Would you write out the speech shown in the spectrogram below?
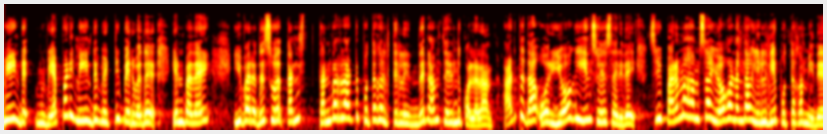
மீண்டு எப்படி மீண்டு வெற்றி பெறுவது என்பதை இவரது சு தன் தன் வரலாற்று புத்தகத்திலிருந்து நாம் தெரிந்து கொள்ளலாம். அடுத்ததா ஒரு யோகியின் சுயசரிதை. ஸ்ரீ பரமஹம்சா யோகானந்தா எழுதிய புத்தகம் இது.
